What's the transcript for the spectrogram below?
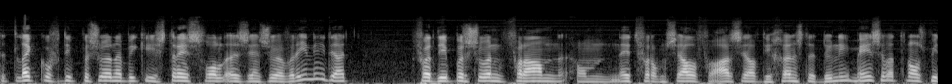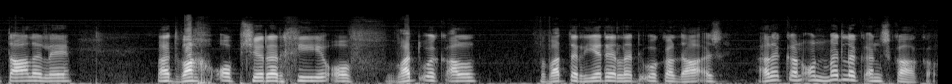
dit lyk of die persoon een bykie stressvol is en so, wil jy nie dat vir die persoon vraag om net vir homself, vir haarself die gunst te doen nie, mense wat in hospitale le, wat wacht op chirurgie of wat ook al, vir wat die rede hulle ook al daar is, hulle kan onmiddellik inskakel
